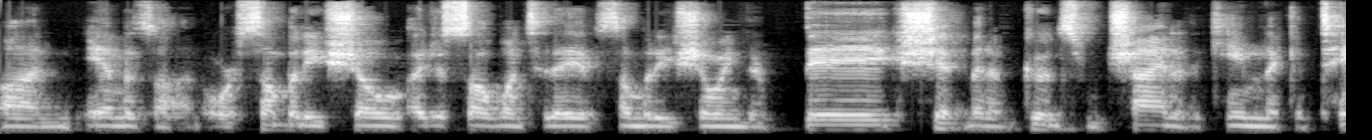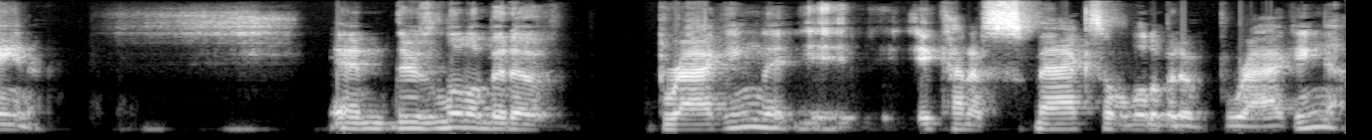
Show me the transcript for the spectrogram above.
on Amazon, or somebody show, I just saw one today of somebody showing their big shipment of goods from China that came in a container. And there's a little bit of bragging that it, it, kind of smacks of a little bit of bragging. Uh,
